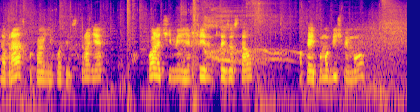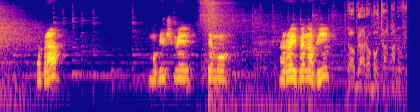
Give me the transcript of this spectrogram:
Dobra, spokojnie po tej stronie. Polecimy, jeszcze jeden tutaj został. Ok, pomogliśmy mu. Dobra. Pomogliśmy temu Roywenowi. Dobra robota, panowie.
